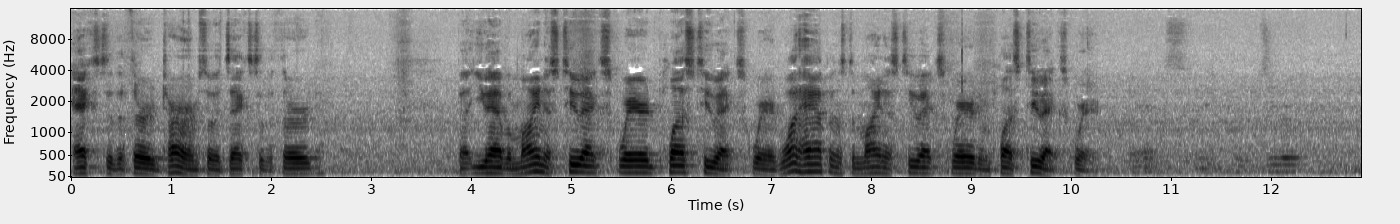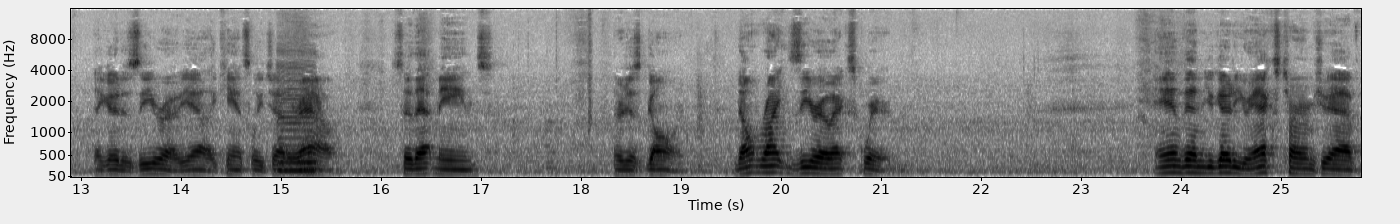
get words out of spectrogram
x to the third term, so it's x to the third. But you have a minus 2x squared plus 2x squared. What happens to minus 2x squared and plus 2x squared? They go to zero. Yeah, they cancel each other mm-hmm. out. So that means they're just gone. Don't write 0x squared. And then you go to your x terms, you have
